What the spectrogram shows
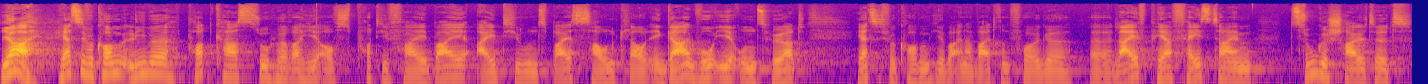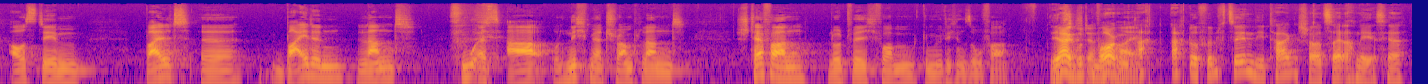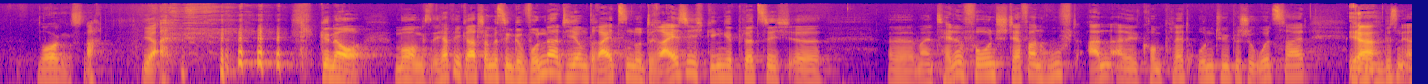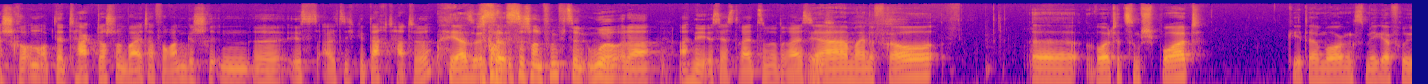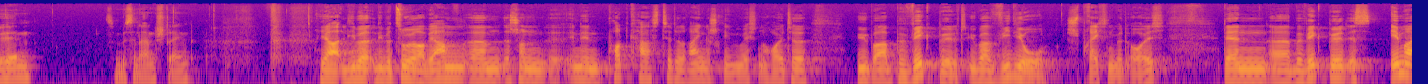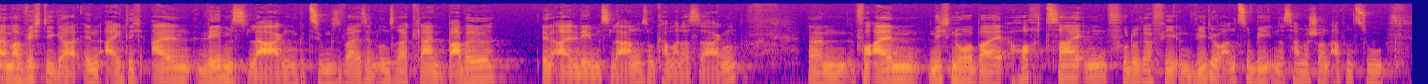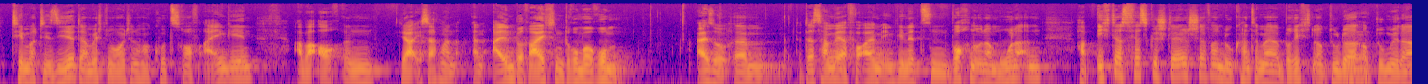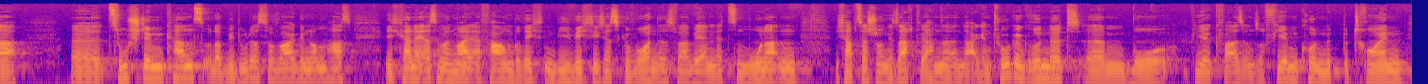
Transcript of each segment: Ja, herzlich willkommen, liebe Podcast-Zuhörer hier auf Spotify, bei iTunes, bei Soundcloud, egal wo ihr uns hört. Herzlich willkommen hier bei einer weiteren Folge äh, live per FaceTime zugeschaltet aus dem bald äh, Biden-Land USA und nicht mehr Trump-Land. Stefan Ludwig vom gemütlichen Sofa. Grüß ja, guten Stefan. Morgen. 8.15 Uhr, die Tagesschauzeit. Ach nee, ist ja morgens. Ne? Ach, ja, genau, morgens. Ich habe mich gerade schon ein bisschen gewundert. Hier um 13.30 Uhr ging hier plötzlich äh, äh, mein Telefon. Stefan ruft an, eine komplett untypische Uhrzeit. Ich ja. bin ein bisschen erschrocken, ob der Tag doch schon weiter vorangeschritten äh, ist, als ich gedacht hatte. Ja, so ist Gott, das. Ist es schon 15 Uhr oder? Ach nee, ist erst 13.30 Uhr. Ja, meine Frau äh, wollte zum Sport, geht da morgens mega früh hin. Ist ein bisschen anstrengend. Ja, liebe, liebe Zuhörer, wir haben ähm, das schon in den Podcast-Titel reingeschrieben. Wir möchten heute über Bewegtbild, über Video sprechen mit euch. Denn äh, Bewegtbild ist immer, immer wichtiger in eigentlich allen Lebenslagen, beziehungsweise in unserer kleinen Bubble in allen Lebenslagen, so kann man das sagen. Ähm, vor allem nicht nur bei Hochzeiten Fotografie und Video anzubieten, das haben wir schon ab und zu thematisiert, da möchten wir heute noch mal kurz drauf eingehen aber auch in, ja, ich sag mal, an allen Bereichen drumherum. Also ähm, das haben wir ja vor allem irgendwie in den letzten Wochen oder Monaten, habe ich das festgestellt, Stefan. Du kannst ja mal berichten, ob du, da, mhm. ob du mir da äh, zustimmen kannst oder wie du das so wahrgenommen hast. Ich kann ja erstmal mit meinen Erfahrungen berichten, wie wichtig das geworden ist, weil wir in den letzten Monaten, ich habe es ja schon gesagt, wir haben eine, eine Agentur gegründet, ähm, wo wir quasi unsere Firmenkunden mit betreuen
